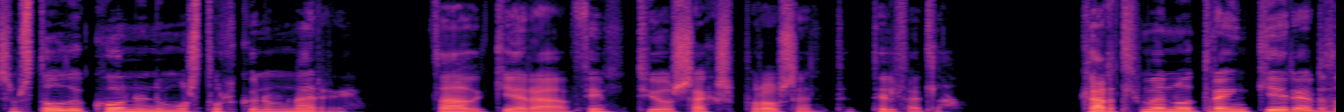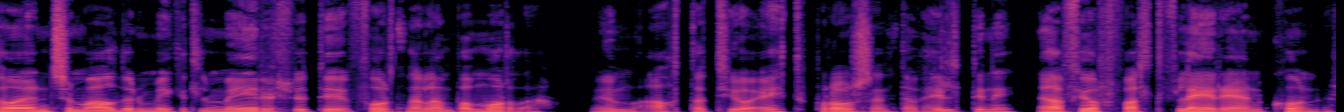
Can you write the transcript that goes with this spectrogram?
sem stóðu konunum og stúlkunum nærri. Það gera 56% tilfella. Karlmenn og drengir eru þó enn sem áður mikill meiri hluti fornalamba morða, um 81% af heldinni eða fjórfalt fleiri en konur.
